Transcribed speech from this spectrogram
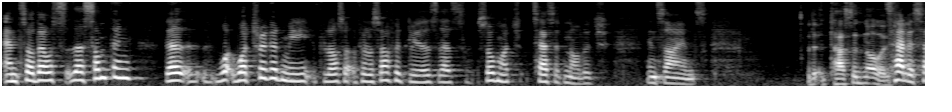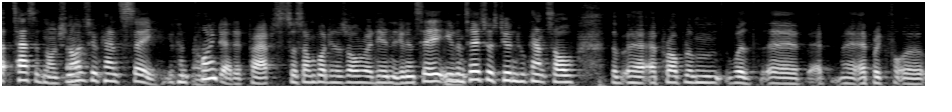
and so there was there's something that what, what triggered me philosoph- philosophically is there's so much tacit knowledge in science. Tacit knowledge. Tacit, tacit knowledge, knowledge you can't say. You can point at it perhaps to somebody who's already in it. You can say you can say to a student who can't solve the, uh, a problem with uh, a, a brick for,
